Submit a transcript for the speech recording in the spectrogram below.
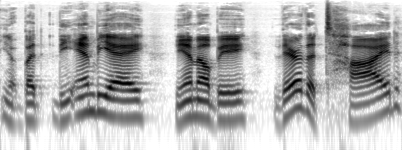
You know, but the NBA, the MLB, they're the tide,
